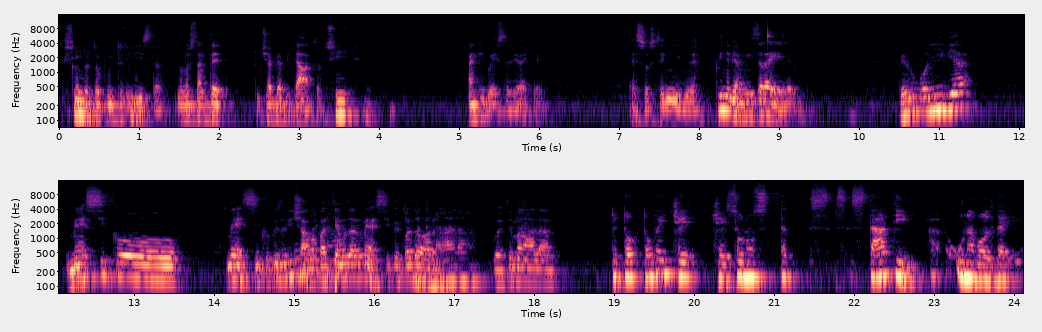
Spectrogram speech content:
Sì, il tuo punto di sì. vista, nonostante tu ci abbia abitato. Sì, sì. Anche questo direi che è sostenibile. Quindi abbiamo Israele, Perù, Bolivia, Messico. Messico, cosa diciamo? Partiamo dal Messico, Ecuador, Guatemala, Guatemala. Do- dove c'è, c'è sono sta- stati eh, una volta le,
